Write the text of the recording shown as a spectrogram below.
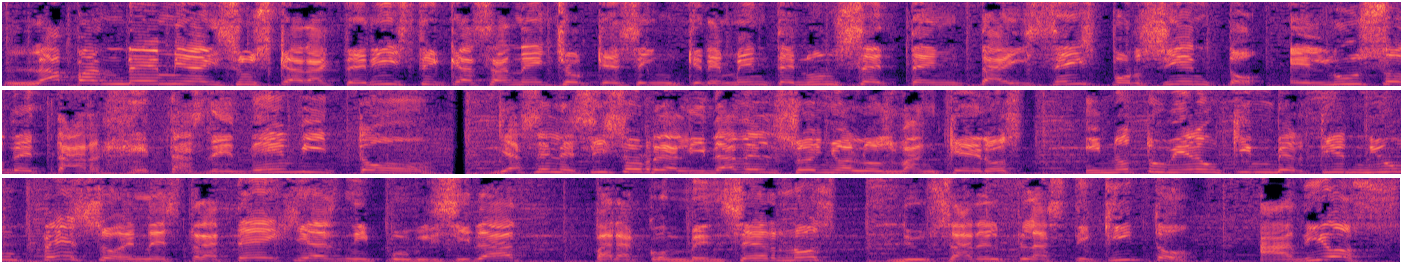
La pandemia y sus características han hecho que se incremente en un 76% el uso de tarjetas de débito. Ya se les hizo realidad el sueño a los banqueros y no tuvieron que invertir ni un peso en estrategias ni publicidad para convencernos de usar el plastiquito. Adiós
